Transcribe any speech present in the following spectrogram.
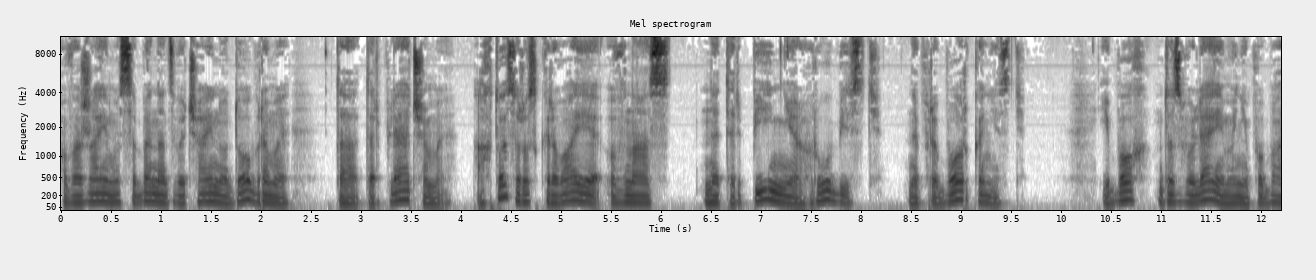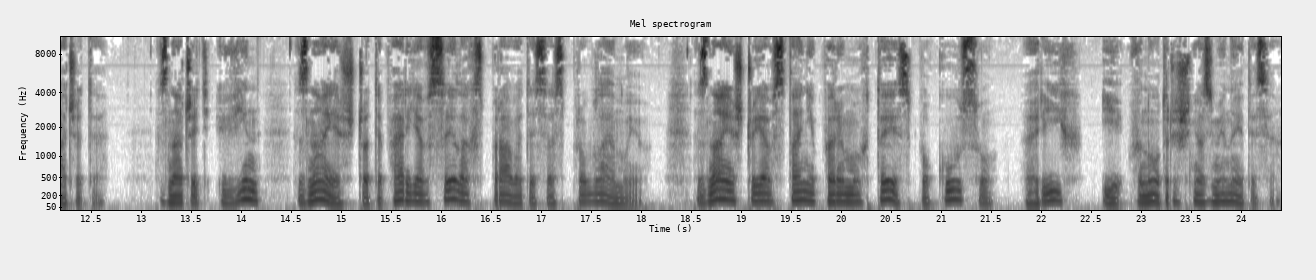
вважаємо себе надзвичайно добрими та терплячими, а хтось розкриває в нас нетерпіння, грубість, неприборканість, і Бог дозволяє мені побачити, значить, Він знає, що тепер я в силах справитися з проблемою, знає, що я в стані перемогти спокусу, гріх і внутрішньо змінитися.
